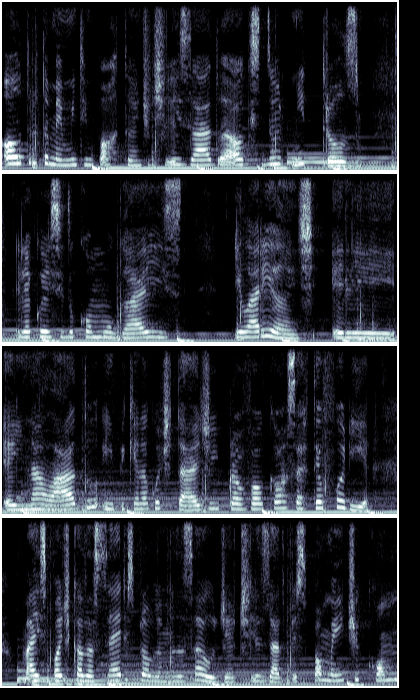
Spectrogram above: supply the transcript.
Outro também muito importante utilizado é o óxido nitroso. Ele é conhecido como gás hilariante. Ele é inalado em pequena quantidade e provoca uma certa euforia, mas pode causar sérios problemas à saúde. É utilizado principalmente como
